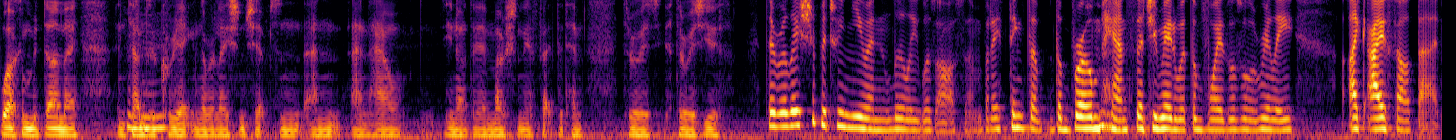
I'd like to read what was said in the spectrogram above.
working with Dome in terms Mhm. of creating the relationships and, and, and how you know they emotionally affected him through his through his youth. the relationship between you and Lily was awesome, but I think the the bromance that you made with the boys was really, like I felt that.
